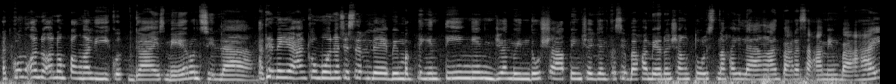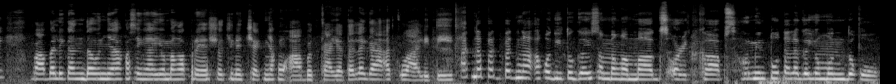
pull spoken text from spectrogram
At kung ano-anong pangalikot guys, meron sila. At hinayaan ko muna si Sir Leving magtingin-tingin dyan. Window shopping siya dyan kasi baka meron siyang tools na kailangan para sa aming bahay. Babalikan daw niya kasi nga yung mga presyo, chinecheck niya kung abot kaya talaga at quality. At napadpad nga ako dito guys sa mga mugs or cups. Huminto talaga yung mundo ko.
